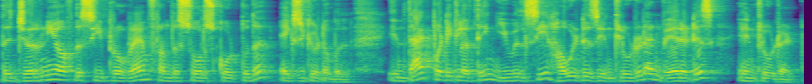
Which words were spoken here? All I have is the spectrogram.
the journey of the C program from the source code to the executable. In that particular thing you will see how it is included and where it is included.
